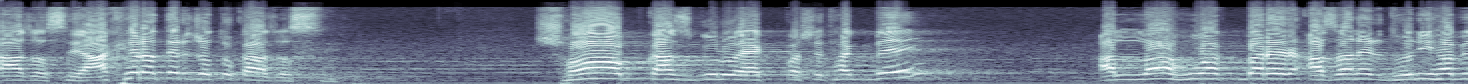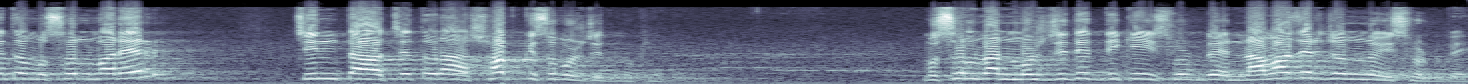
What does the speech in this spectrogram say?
কাজ আছে, আখেরাতের যত কাজ আছে সব কাজগুলো এক পাশে থাকবে। আল্লাহু আকবরের আজানের ধ্বনি হবে তো মুসলমানের চিন্তা, চেতনা সব কিছু মসজিদমুখী। মুসলমান মসজিদের দিকেই ছুটবে, নামাজের জন্যই ছুটবে।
